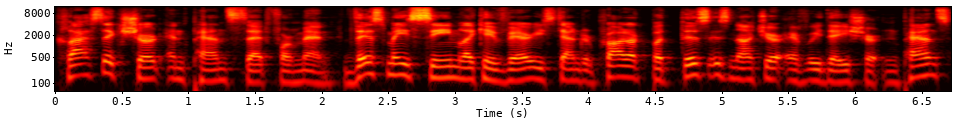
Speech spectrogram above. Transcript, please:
classic shirt and pants set for men. This may seem like a very standard product, but this is not your everyday shirt and pants.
